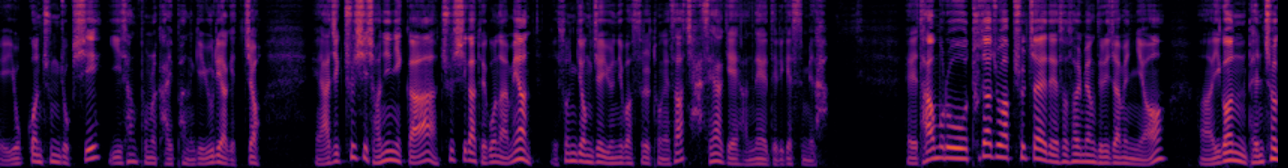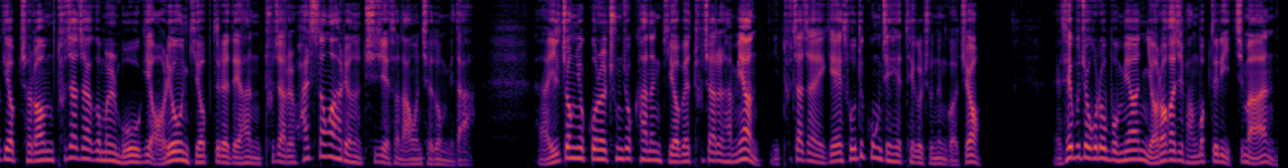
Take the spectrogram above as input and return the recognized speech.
예, 요건 충족 시 이 상품을 가입하는 게 유리하겠죠. 예, 아직 출시 전이니까 출시가 되고 나면 손경제 유니버스를 통해서 자세하게 안내해 드리겠습니다. 다음으로 투자조합 출자에 대해서 설명드리자면요. 아, 이건 벤처기업처럼 투자 자금을 모으기 어려운 기업들에 대한 투자를 활성화하려는 취지에서 나온 제도입니다. 아, 일정 요건을 충족하는 기업에 투자를 하면 이 투자자에게 소득공제 혜택을 주는 거죠. 세부적으로 보면 여러 가지 방법들이 있지만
